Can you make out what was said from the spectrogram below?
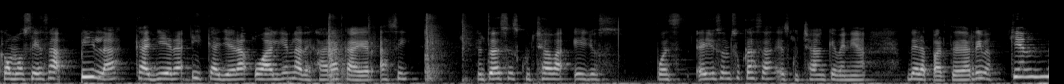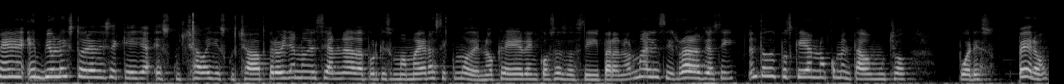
Como si esa pila cayera y cayera o alguien la dejara caer así. Entonces escuchaba ellos pues ellos en su casa escuchaban que venía de la parte de arriba. Quien me envió la historia dice que ella escuchaba y escuchaba, pero ella no decía nada porque su mamá era así como de no creer en cosas así paranormales y raras y así. Entonces pues que ella no comentaba mucho por eso. Pero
